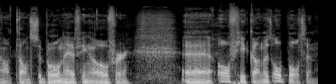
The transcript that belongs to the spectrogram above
althans de bronheffing over. Uh, of je kan het oppotten.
